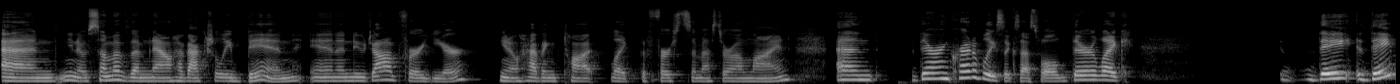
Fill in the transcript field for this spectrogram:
and you know some of them now have actually been in a new job for a year you know having taught like the first semester online and they're incredibly successful. They're like they they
